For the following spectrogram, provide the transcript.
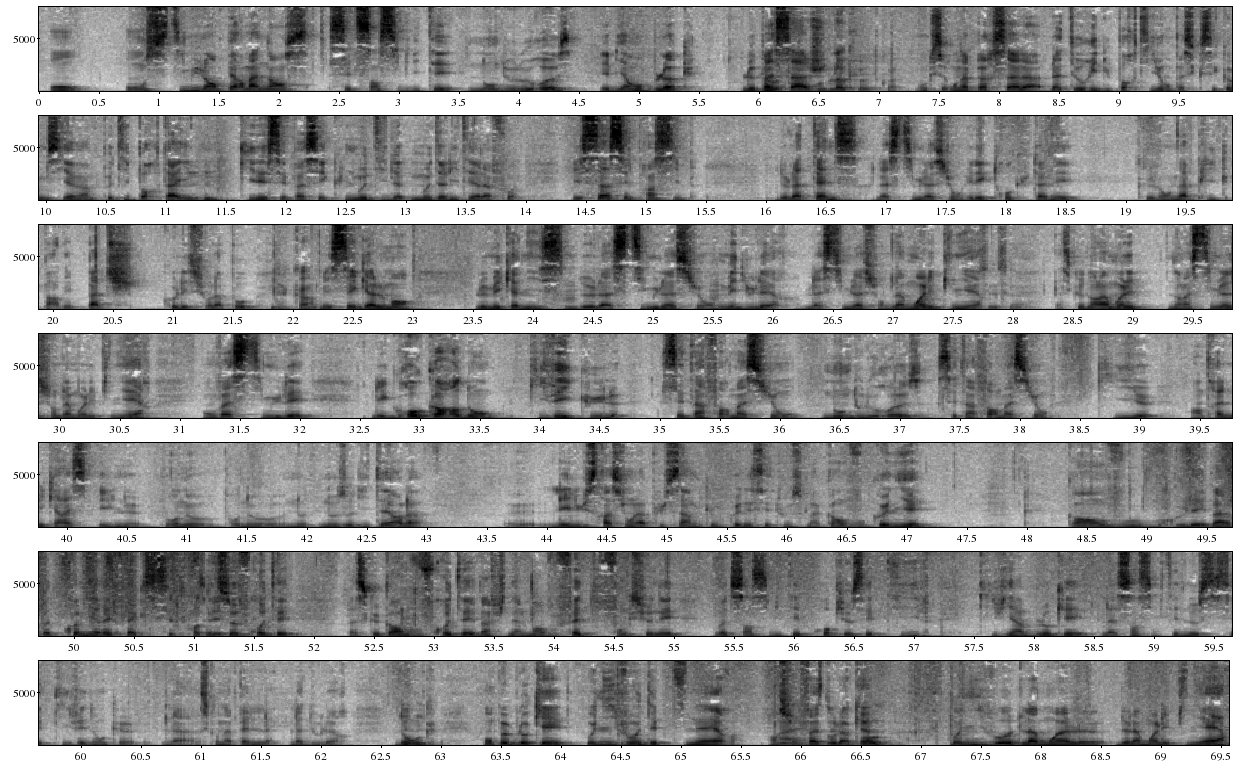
on, on stimule en permanence cette sensibilité non douloureuse, eh bien on bloque le passage. On bloque l'autre, quoi. Donc on appelle ça la, la théorie du portillon parce que c'est comme s'il y avait un petit portail Mhm. qui laissait passer qu'une modalité à la fois. Et ça, c'est le principe de la TENS, la stimulation électrocutanée que l'on applique par des patchs collés sur la peau, D'accord. mais c'est également le mécanisme de la stimulation médulaire, la stimulation de la moelle épinière. Parce que dans la, moelle, dans la stimulation de la moelle épinière, on va stimuler les gros cordons qui véhiculent cette information non douloureuse, cette information qui euh, entraîne les caresses. Et une, pour nos, pour nos, nos, auditeurs, là, l'illustration la plus simple que vous connaissez tous, bah, quand vous cognez, quand vous brûlez, bah, votre premier réflexe, c'est de, se frotter. Parce que quand vous frottez, bah, finalement, vous faites fonctionner votre sensibilité proprioceptive qui vient bloquer la sensibilité nociceptive et donc euh, ce qu'on appelle la douleur. Donc, mhm. on peut bloquer au niveau des petits nerfs en surface de la peau, au niveau de la moelle, de la moelle épinière.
